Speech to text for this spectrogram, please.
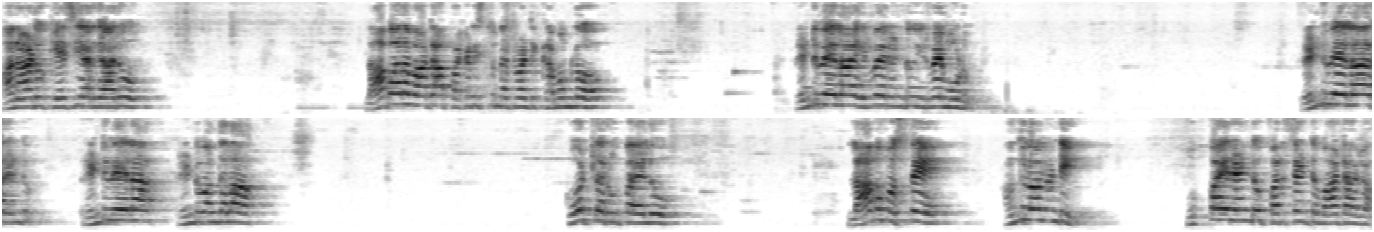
ఆనాడు కేసీఆర్ గారు లాభాల వాటా ప్రకటిస్తున్నటువంటి క్రమంలో రెండు వేల ఇరవై రెండు ఇరవై మూడు రెండు వేల రెండు రెండు వేల రెండు వందల కోట్ల రూపాయలు లాభం వస్తే అందులో నుండి ముప్పై రెండు పర్సెంట్ వాటాగా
